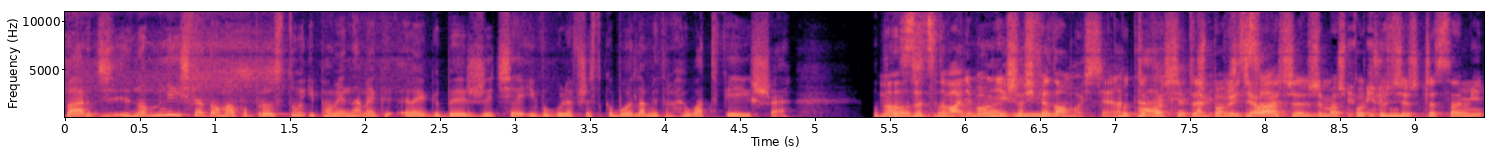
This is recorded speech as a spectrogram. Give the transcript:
bardziej, no mniej świadoma po prostu i pamiętam jak, jakby życie i w ogóle wszystko było dla mnie trochę łatwiejsze. Po No prostu. zdecydowanie, bo No mniejsza i- świadomość, nie? Bo ty Tak. właśnie też A powiedziałaś, że, że masz poczucie, że czasami,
